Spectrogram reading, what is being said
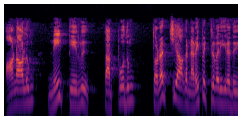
ஆனாலும் நீட் தேர்வு தற்போதும் தொடர்ச்சியாக நடைபெற்று வருகிறது.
